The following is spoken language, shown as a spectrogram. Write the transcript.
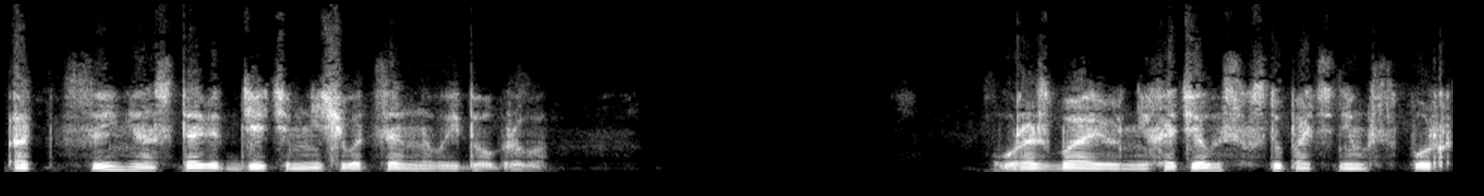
отцы не оставят детям ничего ценного и доброго? Уразбаю не хотелось вступать с ним в спор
